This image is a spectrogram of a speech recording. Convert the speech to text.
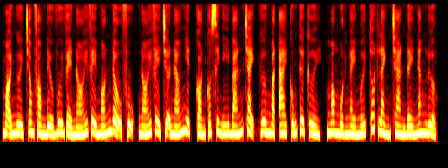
Mọi người trong phòng đều vui vẻ nói về món đậu phụ, nói về chợ náo nhiệt còn có sinh ý bán chạy, gương mặt ai cũng tươi cười, mong một ngày mới tốt lành tràn đầy năng lượng.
